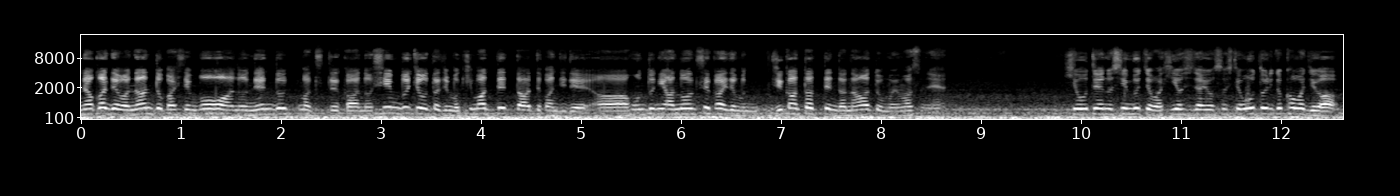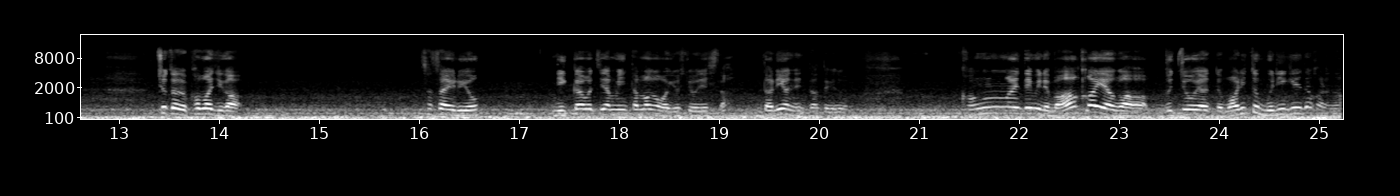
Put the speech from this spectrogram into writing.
中では何とかしてもうあの年度末っていうかあの新部長たちも決まってったって感じでああ本当にあの世界でも時間経ってんだなと思いますね。氷亭の新部長は日吉だよ。そして大鳥と川地がちょっと川地が支えるよ。1回はちなみに玉川義雄でした。誰やねんってなったけど。考えてみれば赤谷が部長やって割と無理ゲーだからな。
